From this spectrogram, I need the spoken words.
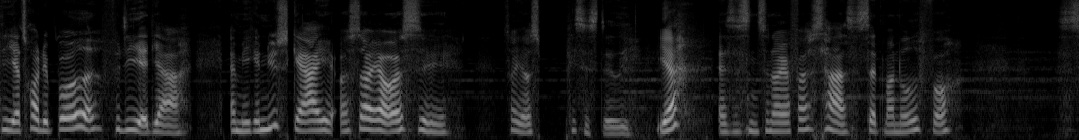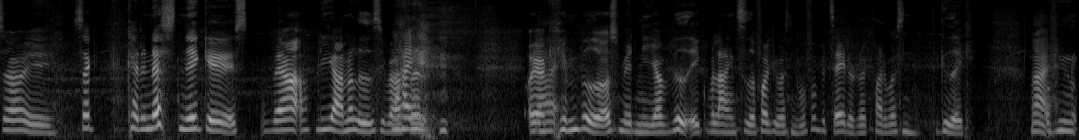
det, jeg tror det er både fordi, at jeg er mega nysgerrig, og så er jeg også, øh, så er jeg også pissestedig. ja, Altså sådan, så når jeg først har sat mig noget for, så, øh, så kan det næsten ikke øh, være blive anderledes i hvert Nej. fald. Og jeg Nej. kæmpede også med den i, jeg ved ikke, hvor lang tid, og folk var sådan, hvorfor betaler du ikke for det? Var sådan, det gider jeg ikke. nej. Og,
